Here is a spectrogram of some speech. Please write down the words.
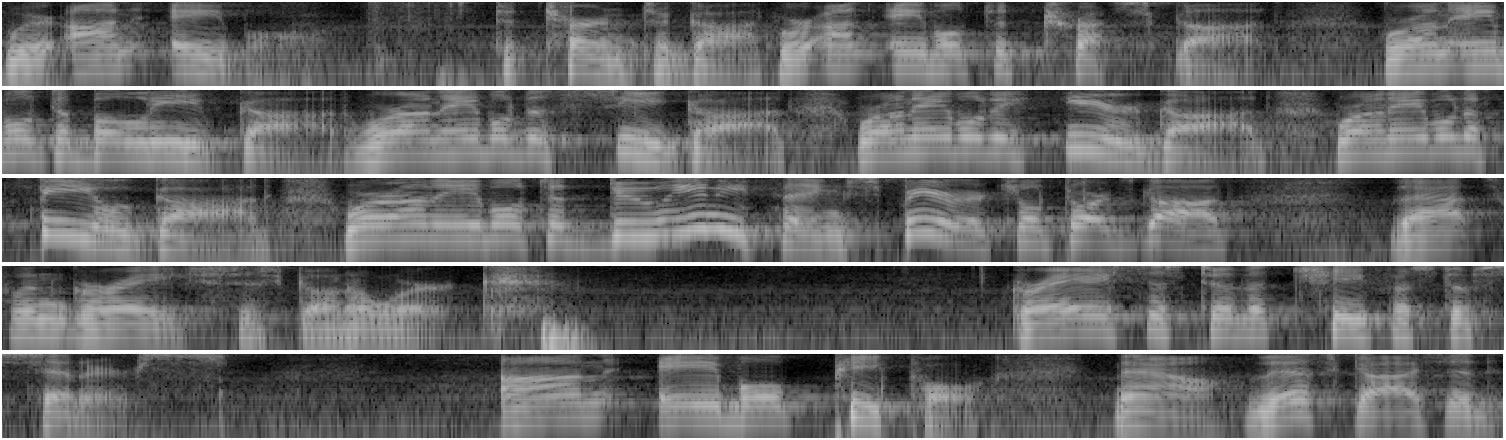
We're unable to turn to God. We're unable to trust God. We're unable to believe God. We're unable to see God. We're unable to hear God. We're unable to feel God. We're unable to do anything spiritual towards God. That's when grace is going to work. Grace is to the chiefest of sinners. Unable people. Now, this guy said,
